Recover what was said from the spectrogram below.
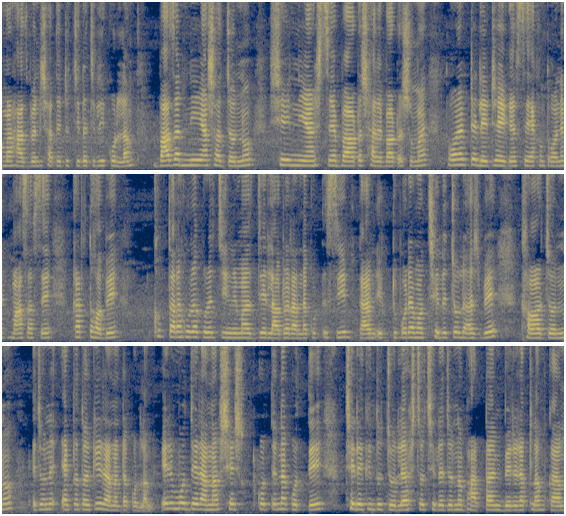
আমার হাজব্যান্ডের সাথে একটু চিলাচিলি করলাম। বাজার নিয়ে আসার জন্য সে নিয়ে আসছে বারোটা সাড়ে বারোটার সময়। তো অনেকটা লেট হয়ে গেছে, এখন তো অনেক মাছ আছে, কাটতে হবে। খুব তাড়াহুড়া করে চিংড়ি মাছ দিয়ে লাউটা রান্না করতেছি, কারণ একটু পরে আমার ছেলে চলে আসবে খাওয়ার জন্য। এজন্য একটা তরকারি রান্নাটা করলাম। এর মধ্যে রান্না শেষ করতে না করতে ছেলে কিন্তু চলে আসতো ছেলের জন্য ভাতটা আমি বেড়ে রাখলাম, কারণ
